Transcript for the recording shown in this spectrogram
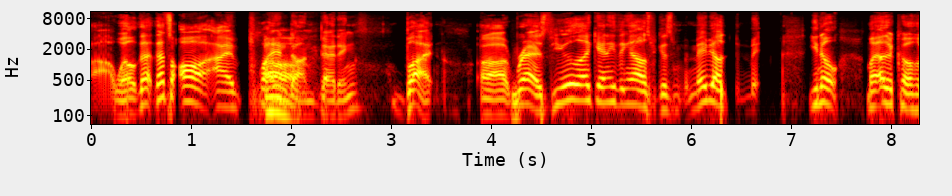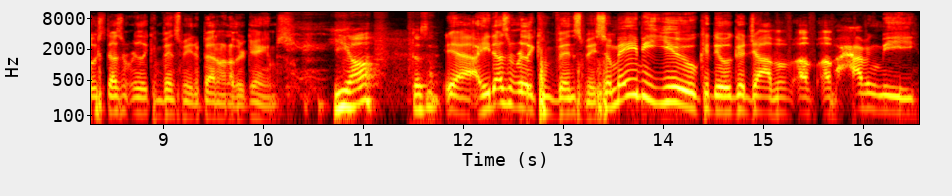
Uh, well, that, that's all I planned oh. on betting. But uh, Rez, do you like anything else? Because maybe I'll. You know, my other co-host doesn't really convince me to bet on other games. Yeah doesn't. Yeah, he doesn't really convince me. So maybe you could do a good job of of, of having me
